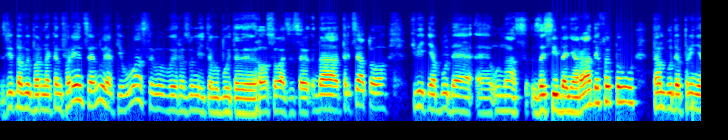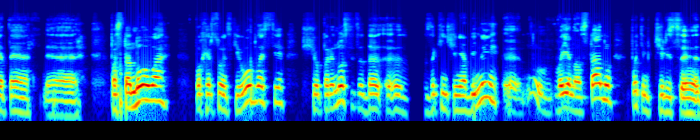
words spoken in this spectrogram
звітно-виборна конференція. Ну як і у вас, ви, розумієте, ви будете голосувати за це. На 30 квітня буде е, у нас засідання Ради ФПУ. Там буде прийнята постанова по Херсонській області, що переноситься до закінчення війни, е, ну воєнного стану. Потім через е,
